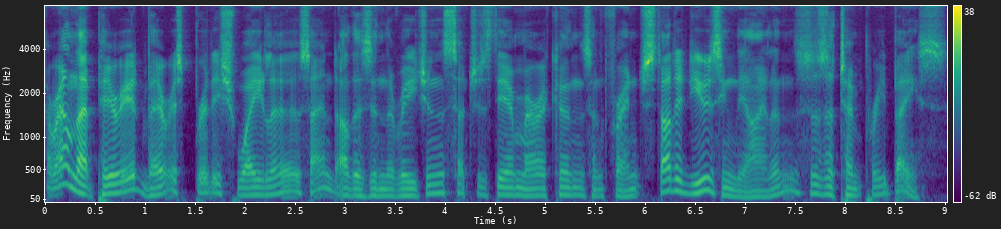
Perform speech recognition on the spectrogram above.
Around that period, various British whalers and others in the region, such as the Americans and French, started using the islands as a temporary base.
